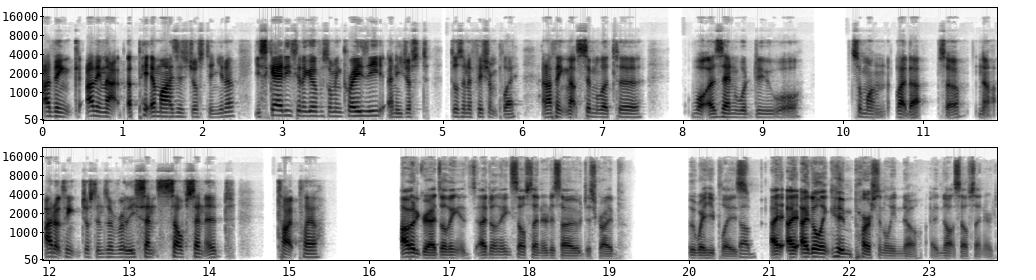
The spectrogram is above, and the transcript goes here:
I think I think that epitomizes JSTN. You know, you're scared he's going to go for something crazy, and he just does an efficient play. And I think that's similar to what a Zen would do, or someone like that. So no, I don't think JSTN's a really self-centered type player. I would agree. I don't think it's. I don't think self-centered is how I would describe the way he plays. Dub. I, I, I don't think him personally. No, not self-centered.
